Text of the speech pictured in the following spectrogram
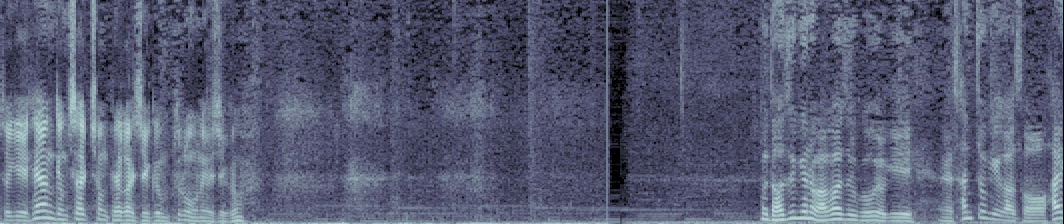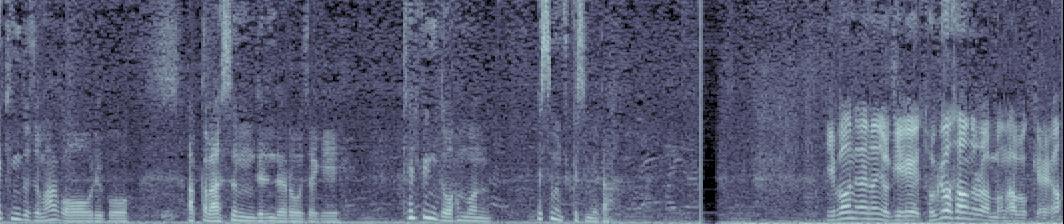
저기 해양경찰청 배가 지금 들어오네요 지금. 나중에는 와가지고 여기 예, 산 쪽에 가서 하이킹도 좀 하고 그리고 아까 말씀드린 대로 저기 캠핑도 한번 했으면 좋겠습니다. 이번에는 여기 도교산으로 한번 가볼게요.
